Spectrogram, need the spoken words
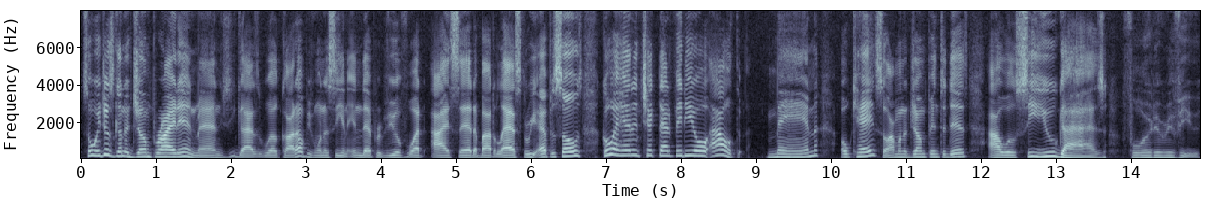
So we're just gonna jump right in, man. You guys well caught up. If you want to see an in-depth review of what I said about the last three episodes, go ahead and check that video out, man. Okay, so I'm gonna jump into this. I will see you guys for the review.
